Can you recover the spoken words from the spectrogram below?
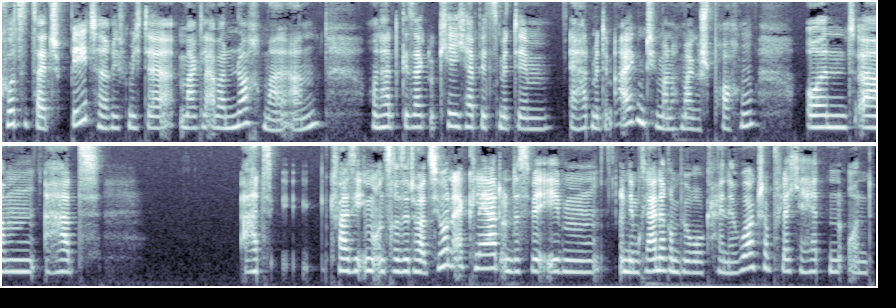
kurze Zeit später rief mich der Makler aber nochmal an und hat gesagt, okay, ich habe jetzt mit dem, er hat mit dem Eigentümer nochmal gesprochen und ähm, hat hat quasi ihm unsere Situation erklärt und dass wir eben in dem kleineren Büro keine Workshopfläche hätten und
